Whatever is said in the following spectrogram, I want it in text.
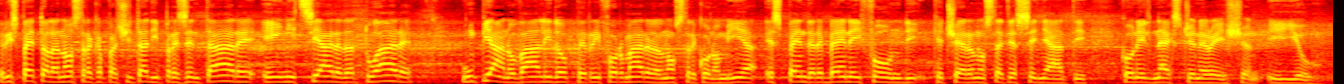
rispetto alla nostra capacità di presentare e iniziare ad attuare un piano valido per riformare la nostra economia e spendere bene i fondi che ci erano stati assegnati con il Next Generation EU.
